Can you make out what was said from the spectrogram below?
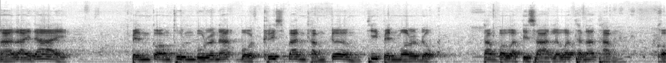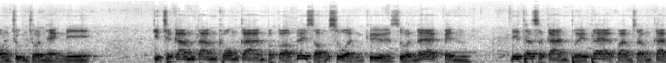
หารายได้เป็นกองทุนบูรณะโบสถ์คริสต์บ้านคำเกิมที่เป็นมรดกทางประวัติศาสตร์และวัฒนธรรมของชุมชนแห่งนี้ กิจกรรมตามโครงการประกอบด้วยสองส่วน คือส่วนแรกเป็นนิทรรศการเผยแพร่ความสำคัญ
